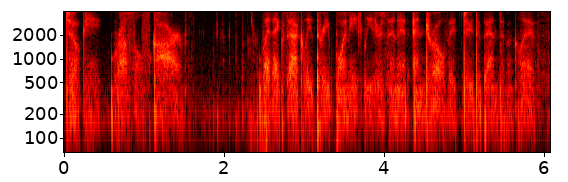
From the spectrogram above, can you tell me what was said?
took Russell's car with exactly 3.8 liters in it and drove it to the Bempton Cliffs.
